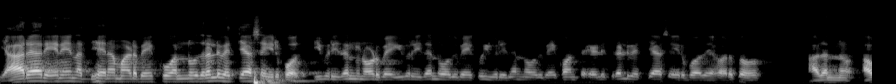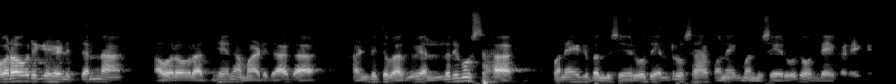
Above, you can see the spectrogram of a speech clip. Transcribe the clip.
ಯಾರ್ಯಾರು ಏನೇನು ಅಧ್ಯಯನ ಮಾಡಬೇಕು ಅನ್ನೋದ್ರಲ್ಲಿ ವ್ಯತ್ಯಾಸ ಇರ್ಬೋದು. ಇವರು ಇದನ್ನು ನೋಡ್ಬೇಕು ಇವರು ಇದನ್ನು ಓದಬೇಕು, ಇವರು ಇದನ್ನು ಓದಬೇಕು ಅಂತ ಹೇಳಿದ್ರಲ್ಲಿ ವ್ಯತ್ಯಾಸ ಇರ್ಬೋದೇ ಹೊರತು ಅದನ್ನು ಅವರವರಿಗೆ ಹೇಳಿದ್ದನ್ನ ಅವರವರ ಅಧ್ಯಯನ ಮಾಡಿದಾಗ ಖಂಡಿತವಾಗಿಯೂ ಎಲ್ಲರಿಗೂ ಸಹ ಕೊನೆಗೆ ಬಂದು ಸೇರುವುದು ಎಲ್ಲರೂ ಸಹ ಕೊನೆಗೆ ಬಂದು ಸೇರುವುದು ಒಂದೇ ಕಡೆಗೆ.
